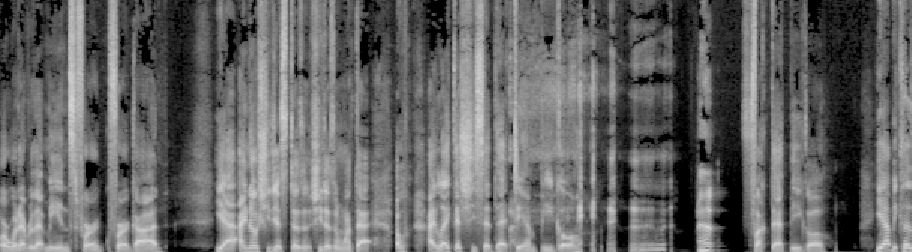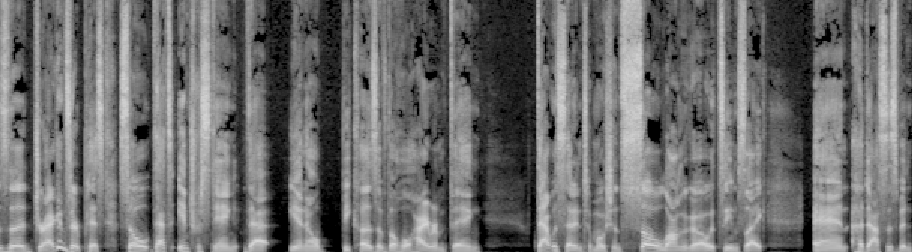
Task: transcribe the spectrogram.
or whatever that means for for a god. Yeah, I know she just doesn't she doesn't want that. Oh, I like that she said that damn beagle. Fuck that beagle. Yeah, because the dragons are pissed. So that's interesting that, you know, because of the whole Hiram thing, that was set into motion so long ago, it seems like. And Hadassah's been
